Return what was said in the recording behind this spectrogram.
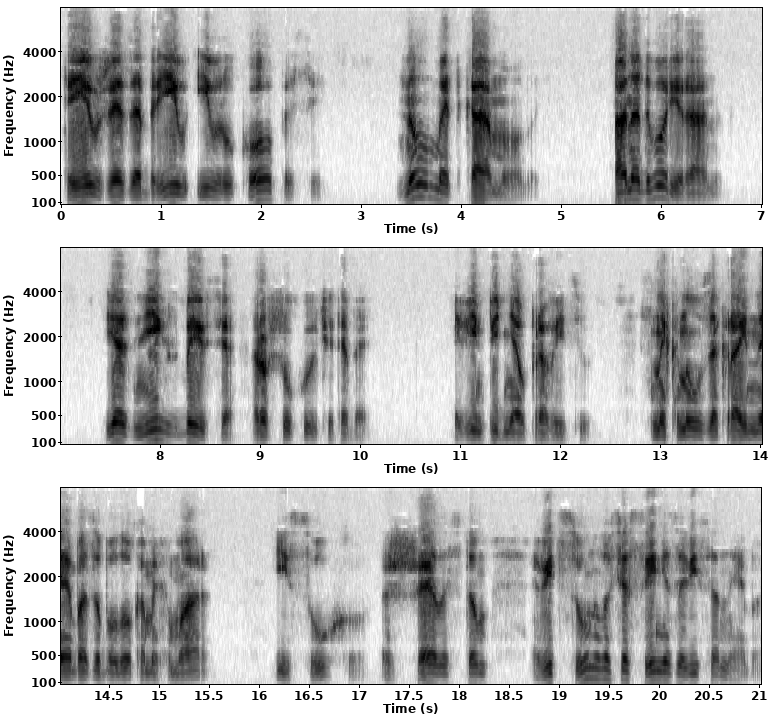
Ти вже забрів і в рукописи. Ну, метка молодь. А на дворі ранок. Я з ніг збився, розшукуючи тебе. Він підняв правицю, смикнув за край неба з оболоками хмар, і сухо, з шелестом відсунулася синя завіса неба.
